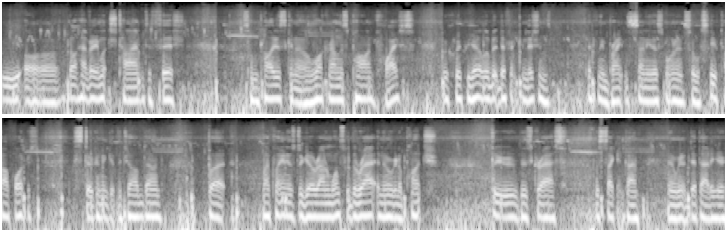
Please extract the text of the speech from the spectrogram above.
We uh, don't have very much time to fish, so I'm probably just gonna walk around this pond twice real quick. We got a little bit different conditions. Definitely bright and sunny this morning, so we'll see if topwater's still gonna get the job done. But my plan is to go around once with the rat, and then we're gonna punch through this grass the second time, and we're gonna dip out of here.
